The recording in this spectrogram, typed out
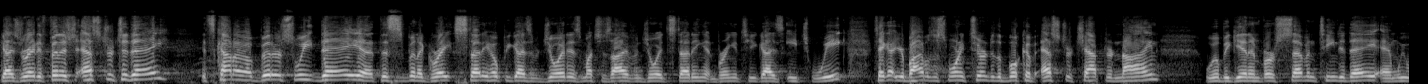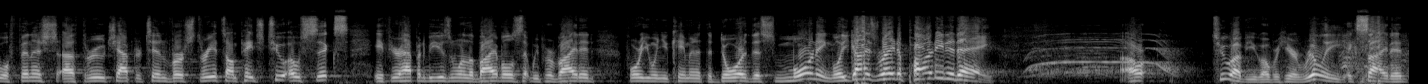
guys ready to finish Esther today? It's kind of a bittersweet day. Uh, this has been a great study. Hope you guys have enjoyed it as much as I've enjoyed studying it and bringing it to you guys each week. Take out your Bibles this morning, turn to the book of Esther, chapter 9. We'll begin in verse 17 today, and we will finish uh, through chapter 10, verse 3. It's on page 206 if you happen to be using one of the Bibles that we provided for you when you came in at the door this morning. Well, you guys ready to party today? Oh, two of you over here really excited.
